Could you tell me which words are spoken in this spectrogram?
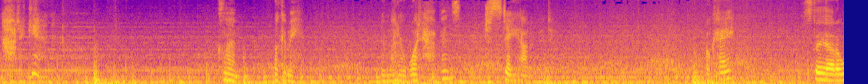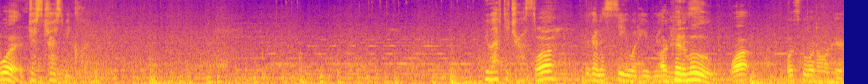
Not again. Clem, look at me. No matter what happens, just stay out of it. Okay? Stay out of what? Just trust me, Clem. You have to trust me. What? You're gonna see what he really Okay, to is. move. What? What's going on here?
